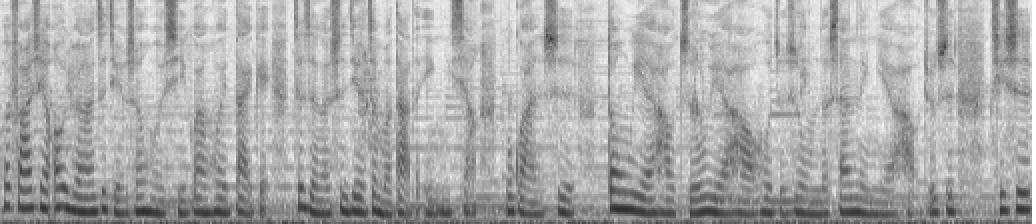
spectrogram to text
会发现哦，原来自己的生活习惯会带给这整个世界这么大的影响，不管是动物也好，植物也好，或者是我们的山林也好，就是其实。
